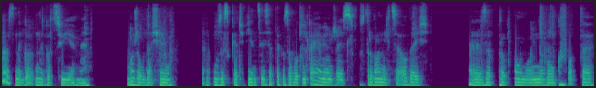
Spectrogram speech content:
No, negocjujemy. Może uda się uzyskać więcej za tego zawodnika. Ja wiem, że jest sfrustrowany, chce odejść. E, zaproponuj nową kwotę.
